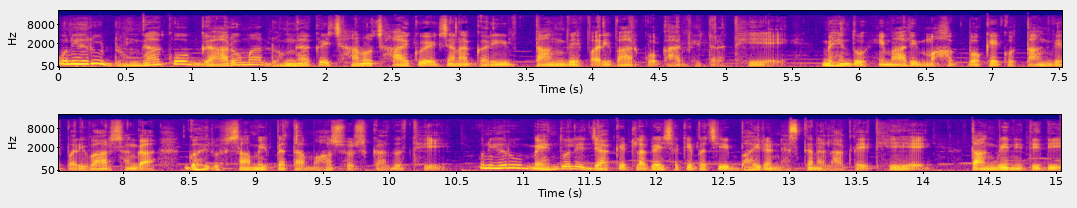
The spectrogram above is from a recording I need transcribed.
उनीहरू ढुङ्गाको गाह्रोमा ढुङ्गाकै छानो छाएको एकजना गरिब ताङ्बे परिवारको घरभित्र थिए। मेहेन्दो हिमाली महक बोकेको ताङ्बे परिवारसँग गहिरो सामिप्यता महसुस गर्दथे। उनीहरू मेहेन्दोले ज्याकेट लगाइसकेपछि बाहिर निस्कन लाग्दै थिए। ताङ्बेनी दिदी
